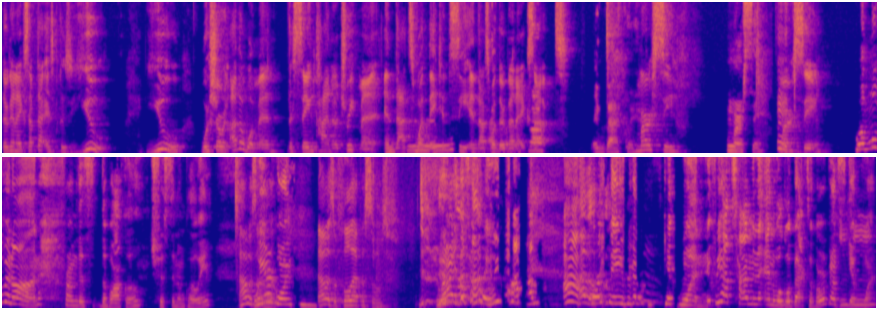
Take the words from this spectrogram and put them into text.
they're gonna accept that is because you, you were showing other women the same kind of treatment, and that's what they can mm-hmm. see, and that's, that's what they're gonna accept. Exactly. Mercy. Mercy. Mercy. Well, moving on from this debacle, Tristan and Khloe. I was we are going to that was a full episode. right, that's what I'm saying. We have, I have four things. We're gonna skip one. If we have time in the end, we'll go back to it, but we're gonna skip mm-hmm. one.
